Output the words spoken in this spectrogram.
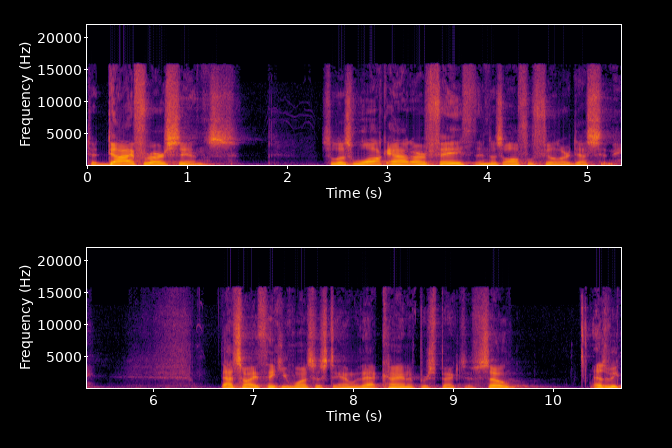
to die for our sins. So let's walk out our faith and let's all fulfill our destiny. That's how I think he wants us to end with that kind of perspective. So, as we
